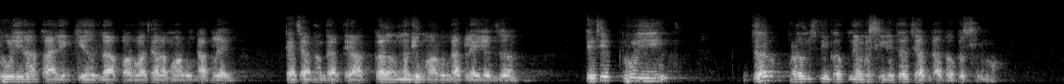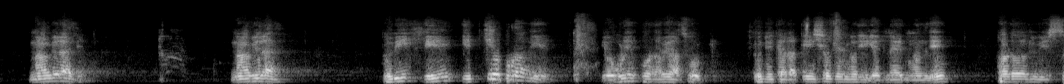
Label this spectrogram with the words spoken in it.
टोळीना काली केसला परवा त्याला मारून टाकलंय. त्याच्यानंतर त्या कळमध्ये मारून टाकलंय एक जण. त्याची टोळी जर फडणवीसनी गप नाही बसली तर जनता गप बसली मग. नाविराज नाविराज तुम्ही हे इतके पुरावे एवढे पुरावे असून तुम्ही त्याला तीनशे दोन मध्ये घेत नाहीत. म्हणजे फडणवीस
